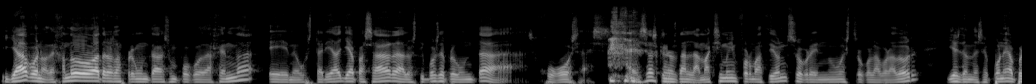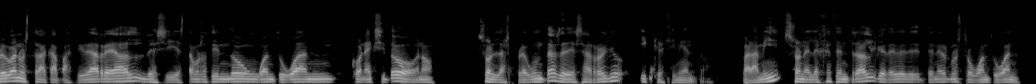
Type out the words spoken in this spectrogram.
Y ya, bueno, dejando atrás las preguntas un poco de agenda, eh, me gustaría ya pasar a los tipos de preguntas jugosas, a esas que nos dan la máxima información sobre nuestro colaborador y es donde se pone a prueba nuestra capacidad real de si estamos haciendo un one-to-one -one con éxito o no. Son las preguntas de desarrollo y crecimiento. Para mí son el eje central que debe tener nuestro one-to-one, -one,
